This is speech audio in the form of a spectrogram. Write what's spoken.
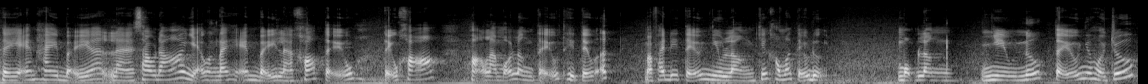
thì em hay bị là sau đó dạo gần đây thì em bị là khó tiểu tiểu khó. Hoặc là mỗi lần tiểu thì tiểu ít mà phải đi tiểu nhiều lần chứ không có tiểu được một lần nhiều nước tiểu như hồi trước.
